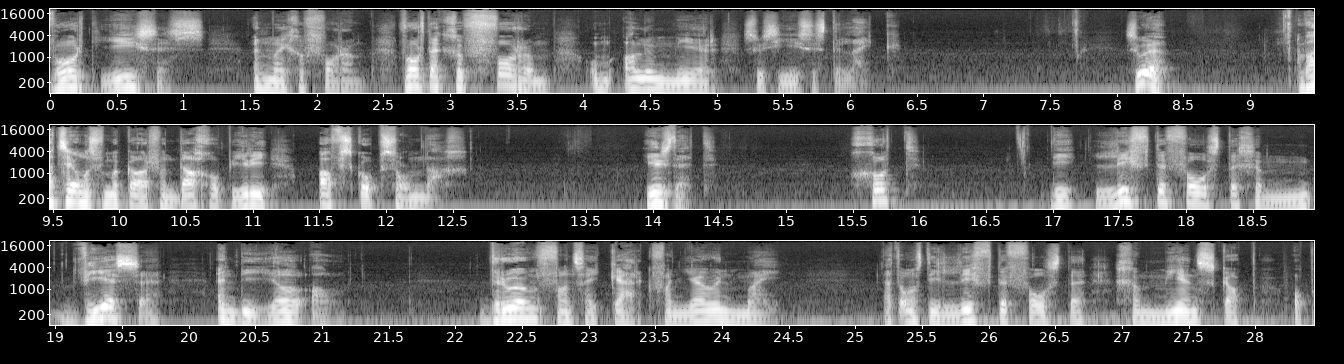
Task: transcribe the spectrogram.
word Jesus in my gevorm, word ek gevorm om al hoe meer soos Jesus te lyk. So, wat sê ons vir mekaar vandag op hierdie afskop Sondag? Hier's dit. God die liefdevolste wese in die heelal. Droom van sy kerk, van jou en my, dat ons die liefdevolste gemeenskap op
